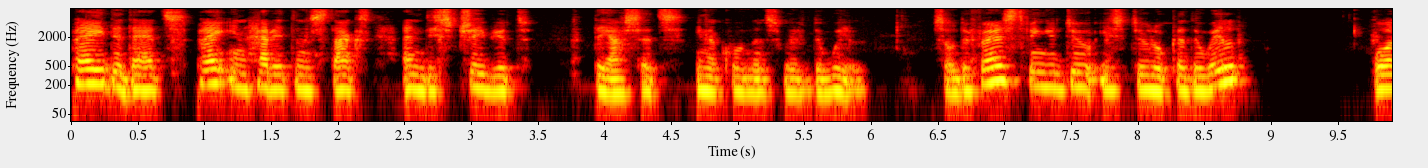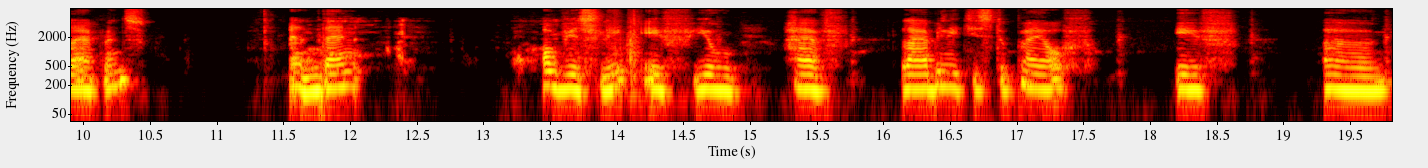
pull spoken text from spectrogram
pay the debts, pay inheritance tax, and distribute the assets in accordance with the will. So the first thing you do is to look at the will, what happens, and then obviously if you have liabilities to pay off, if um,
